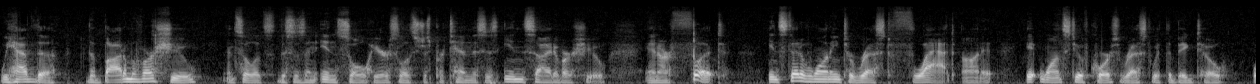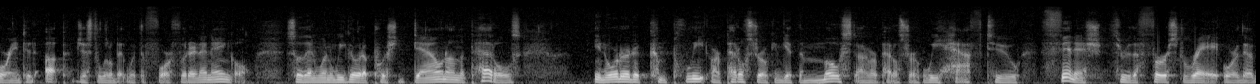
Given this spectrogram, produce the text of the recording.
we have the the bottom of our shoe, and so let's this is an insole here. So let's just pretend this is inside of our shoe, and our foot, instead of wanting to rest flat on it, it wants to, of course, rest with the big toe oriented up just a little bit with the forefoot at an angle. So then when we go to push down on the pedals, in order to complete our pedal stroke and get the most out of our pedal stroke, we have to finish through the first ray or the,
